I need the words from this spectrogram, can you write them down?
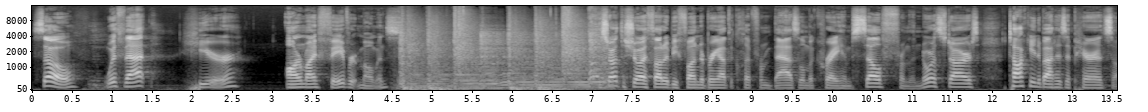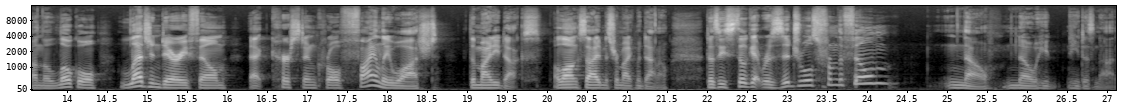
So, with that, here are my favorite moments. To start the show, I thought it'd be fun to bring out the clip from Basil McRae himself from the North Stars, talking about his appearance on the local legendary film that Kirsten Krull finally watched, The Mighty Ducks, alongside Mr. Mike Modano. Does he still get residuals from the film? No, no, he he does not.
